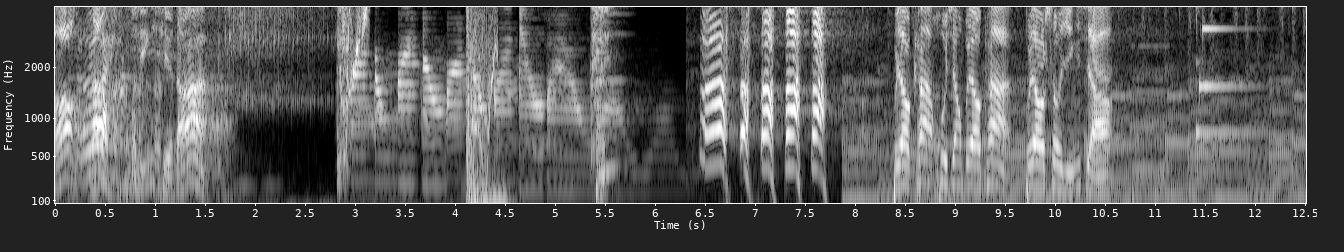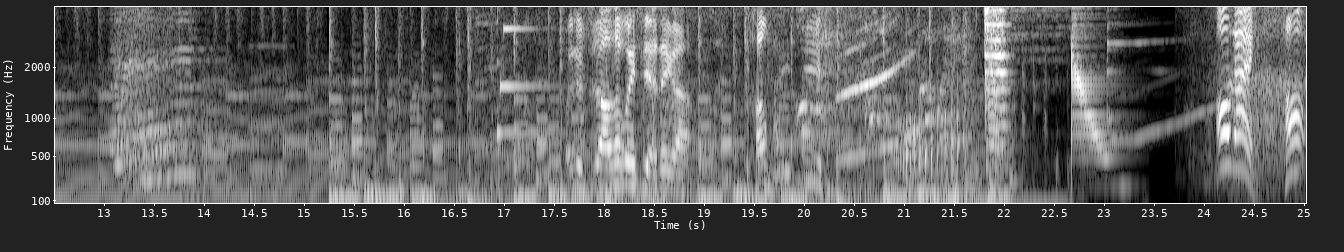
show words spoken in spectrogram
好，来，请写答案。不要看，互相不要看，不要受影响。我就知道他会写这个航拍机。OK，好，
